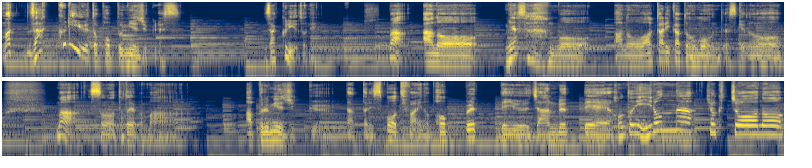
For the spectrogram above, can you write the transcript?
ま、ざっくり言うとポップミュージックです。ざっくり言うとね。まあ、あの、皆さんも、あの、お分かりかと思うんですけど、まあ、その、例えばまあ、Apple Music だったり、Spotify のポップっていうジャンルって、本当にいろんな曲調の、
